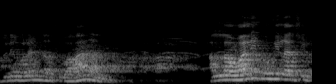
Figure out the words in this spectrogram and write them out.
জুড়ে বলেন না সুবাহান আল্লাহ ওয়ালি মহিলা ছিল।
